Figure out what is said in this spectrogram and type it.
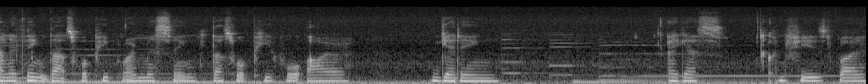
And I think that's what people are missing. That's what people are getting, I guess, confused by.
